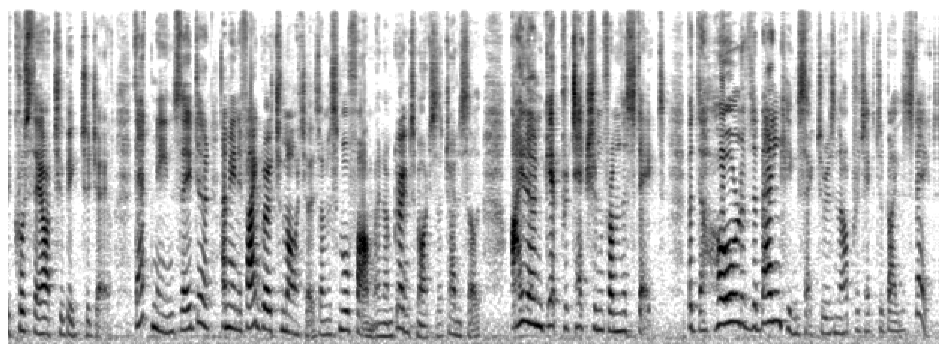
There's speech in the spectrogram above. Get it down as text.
Because they are too big to jail. That means they don't. I mean, if I grow tomatoes, I'm a small farmer and I'm growing tomatoes, I'm trying to sell them. I don't get protection from the state, but the whole of the banking sector is now protected by the state.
